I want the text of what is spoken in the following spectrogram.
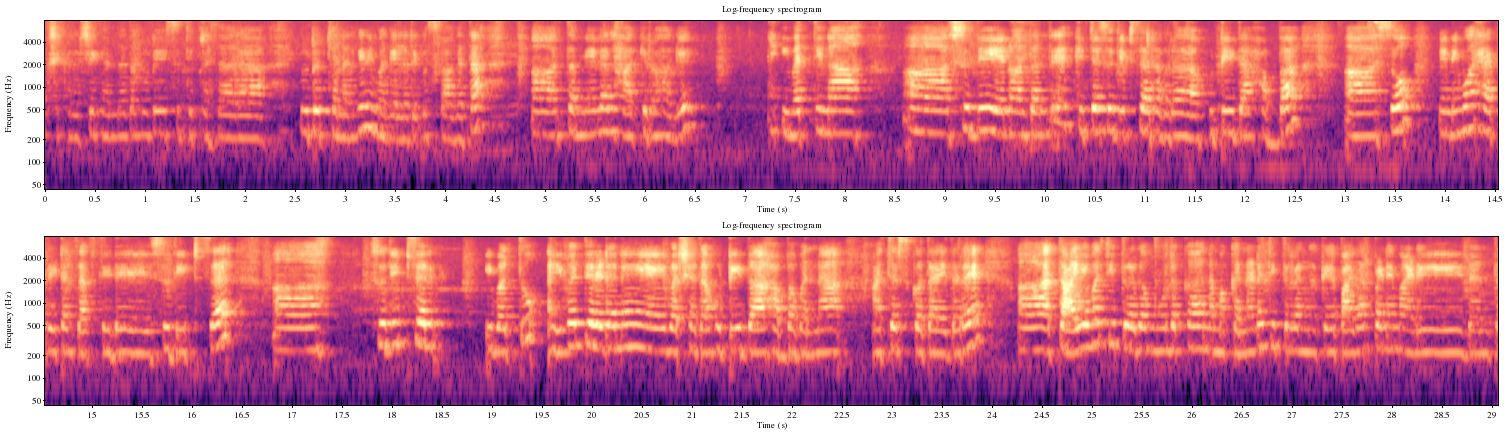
ವೀಕ್ಷಕರ ಶ್ರೀಗಂಧದ ಗುಡಿ ಸುದ್ದಿ ಪ್ರಸಾರ ಯೂಟ್ಯೂಬ್ ಚಾನಲ್ಗೆ ನಿಮಗೆಲ್ಲರಿಗೂ ಸ್ವಾಗತ. ತಮ್ಮೇಲಲ್ಲಿ ಹಾಕಿರೋ ಹಾಗೆ ಇವತ್ತಿನ ಸುದ್ದಿ ಏನು ಅಂತಂದರೆ ಕಿಚ್ಚ ಸುದೀಪ್ ಸರ್ ಅವರ ಹುಟ್ಟಿದ ಹಬ್ಬ. So many more happy returns ಆಗ್ತಿದೆ ಸುದೀಪ್ ಸರ್ ಸುದೀಪ್ ಸರ್ ಇವತ್ತು ಐವತ್ತೆರಡನೇ ವರ್ಷದ ಹುಟ್ಟಿದ ಹಬ್ಬವನ್ನು ಆಚರಿಸ್ಕೋತಾ ಇದ್ದಾರೆ. ತಾಯವ ಚಿತ್ರದ ಮೂಲಕ ನಮ್ಮ ಕನ್ನಡ ಚಿತ್ರರಂಗಕ್ಕೆ ಪಾದಾರ್ಪಣೆ ಮಾಡಿದಂಥ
